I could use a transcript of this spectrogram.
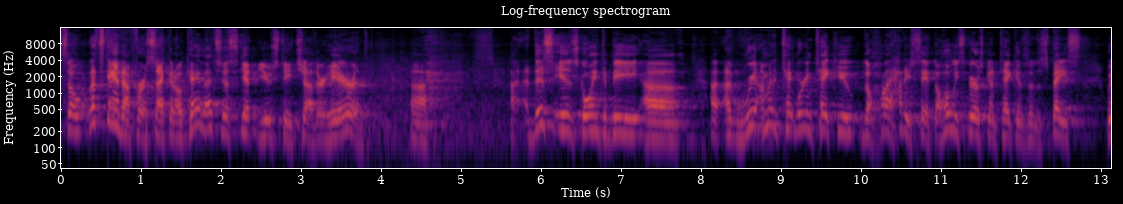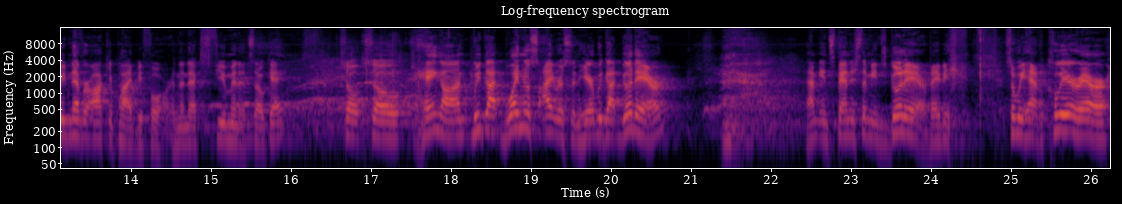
so let's stand up for a second, okay? Let's just get used to each other here. And uh, this is going to be. Uh, a re- I'm going to take. We're going to take you. The how do you say it? The Holy Spirit's going to take us into space we've never occupied before in the next few minutes. Okay. So so hang on. We've got Buenos Aires in here. We got good air. That means Spanish. That means good air, baby. So we have clear air.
